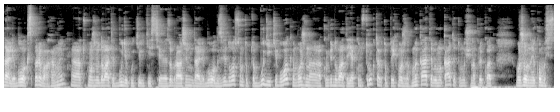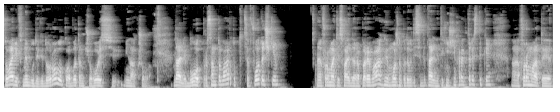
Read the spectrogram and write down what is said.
Далі блок з перевагами. Тут можна додавати будь-яку кількість е, зображень. Далі блок з відосом, тобто будь-які блоки можна комбінувати як конструктор, тобто їх можна вмикати, вимикати, тому що, наприклад, можливо, на якомусь із товарів не буде відеоролику або там чогось інакшого. Далі блок про сам товар, тобто це фоточки. Е, форматі слайдера переваги можна подивитися детальні технічні характеристики, е, формати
